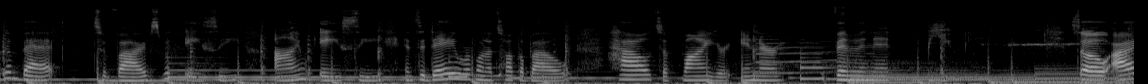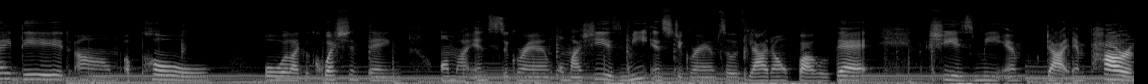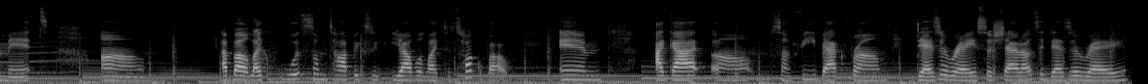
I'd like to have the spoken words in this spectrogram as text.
Welcome back to Vibes with AC. I'm AC, and today we're going to talk about how to find your inner feminine beauty. So, I did um, a poll or like a question thing on my Instagram, on my She Is Me Instagram. So, if y'all don't follow that, She Is Me dot empowerment. Um, about like what some topics y'all would like to talk about and I got um, some feedback from Desiree. So shout out to Desiree.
